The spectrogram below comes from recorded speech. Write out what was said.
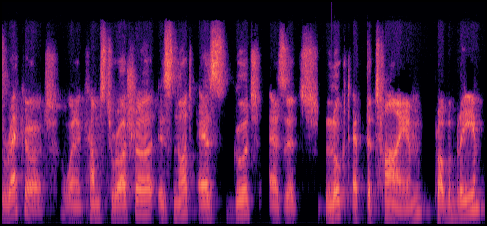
record when it comes to Russia is not as good as it looked at the time, probably.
